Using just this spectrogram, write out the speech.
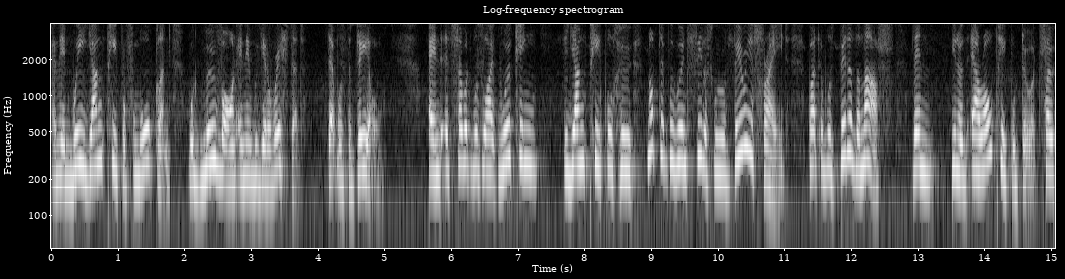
and then we young people from Auckland would move on and then we get arrested. That was the deal. And it, so it was like working the young people who, not that we weren't fearless, we were very afraid, but it was better than us than, you know, our old people do it. So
